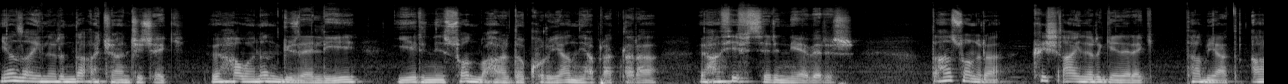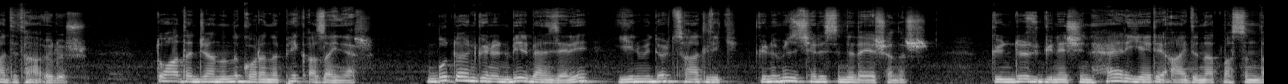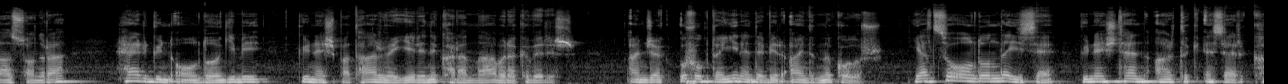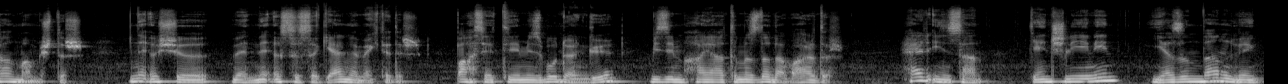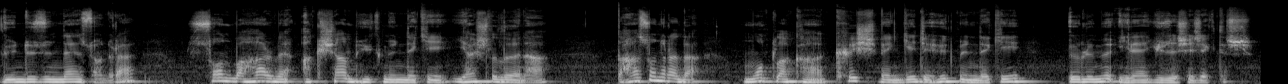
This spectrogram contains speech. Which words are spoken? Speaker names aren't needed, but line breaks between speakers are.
Yaz aylarında açan çiçek ve havanın güzelliği yerini sonbaharda kuruyan yapraklara ve hafif serinliğe verir. Daha sonra kış ayları gelerek tabiat adeta ölür. Doğada canlılık oranı pek aza iner. Bu döngünün bir benzeri 24 saatlik günümüz içerisinde de yaşanır. Gündüz güneşin her yeri aydınlatmasından sonra her gün olduğu gibi güneş batar ve yerini karanlığa bırakıverir. Ancak ufukta yine de bir aydınlık olur. Yatsı olduğunda ise güneşten artık eser kalmamıştır. Ne ışığı ve ne ısısı gelmemektedir. Bahsettiğimiz bu döngü bizim hayatımızda da vardır. Her insan gençliğinin yazından ve gündüzünden sonra sonbahar ve akşam hükmündeki yaşlılığına, daha sonra da mutlaka kış ve gece hükmündeki ölümü ile yüzleşecektir.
